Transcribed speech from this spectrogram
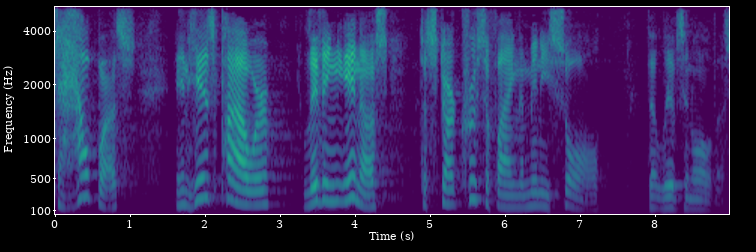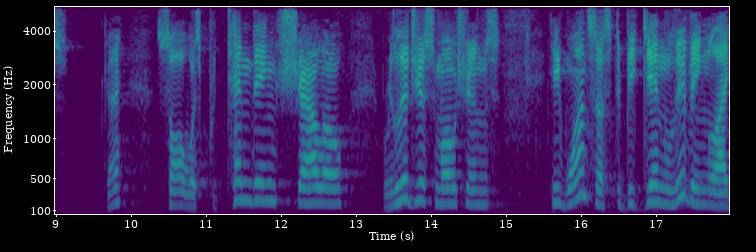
to help us in His power living in us to start crucifying the mini Saul that lives in all of us. Okay? Saul was pretending, shallow, religious motions. He wants us to begin living like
